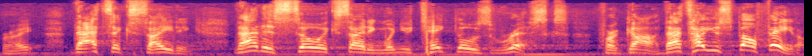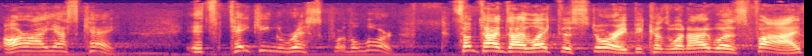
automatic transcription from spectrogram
right? That's exciting. That is so exciting when you take those risks for God. That's how you spell faith R I S K. It's taking risk for the Lord. Sometimes I like this story because when I was five,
